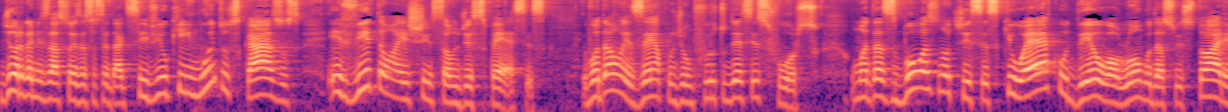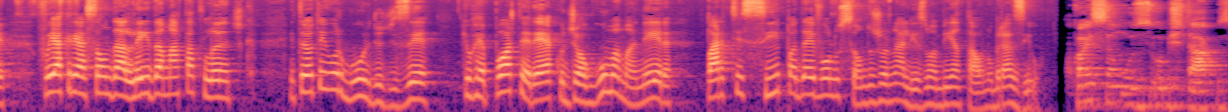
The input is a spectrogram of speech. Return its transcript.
de organizações da sociedade civil que, em muitos casos, evitam a extinção de espécies. Eu vou dar um exemplo de um fruto desse esforço. Uma das boas notícias que o ECO deu ao longo da sua história foi a criação da Lei da Mata Atlântica. Então eu tenho orgulho de dizer que o repórter Eco, de alguma maneira, participa da evolução do jornalismo ambiental no Brasil. Quais são os obstáculos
